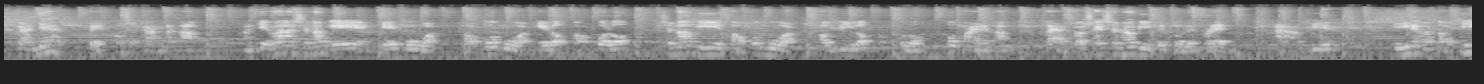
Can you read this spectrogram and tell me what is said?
คือการแยกเฟสออกจากกันนะครับ สังเกตว่า channel A A บวกต่อขั้วบวก A ลบต่อขั้วลบ channel B ต่อขั้วบวกเอา B ลบต่อขั้วลบทั่วไปนะครับ แต่เขาใช้ channel D เป็นตัว reference อ่า B D เนี่ยมันต่อที่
